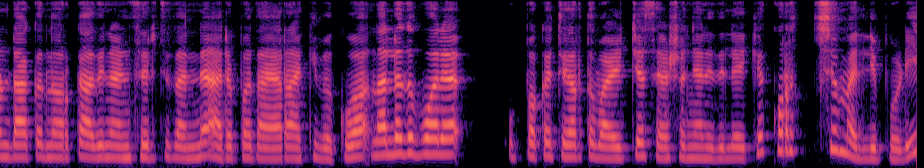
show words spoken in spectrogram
ഉണ്ടാക്കുന്നവർക്ക് അതിനനുസരിച്ച് തന്നെ അരപ്പ് തയ്യാറാക്കി വെക്കുക. നല്ലതുപോലെ ഉപ്പൊക്കെ ചേർത്ത് വഴിച്ച ശേഷം ഞാൻ ഇതിലേക്ക് കുറച്ച് മല്ലിപ്പൊടി.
